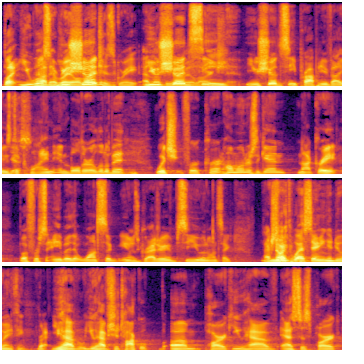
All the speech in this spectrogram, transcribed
but you will. Wow, you should. Is great. I you should see. Arch. You should see property values Yes. decline in Boulder a little bit, Mm-hmm. which for current homeowners again not great, but for anybody that wants to, you know, is graduating from CU and wants to actually Northwest, there you can do anything. Right. You have you have Chautauqua um, Park, you have Estes Park,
